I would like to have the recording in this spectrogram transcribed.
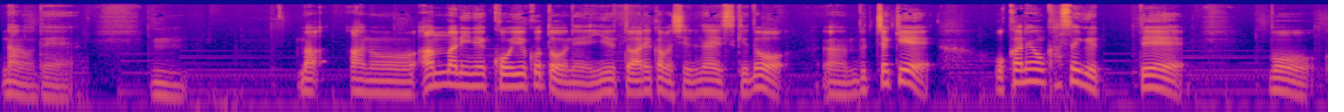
なので、うん、まあのあんまりねこういうことをね言うとあれかもしれないですけどうん、ぶっちゃけお金を稼ぐってもう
